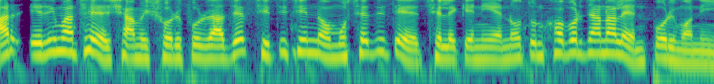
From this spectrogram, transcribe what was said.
আর এরই মাঝে স্বামী শরীফুল রাজের স্মৃতিচিহ্ন মুছে দিতে ছেলেকে নিয়ে নতুন খবর জানালেন পরিমণি।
